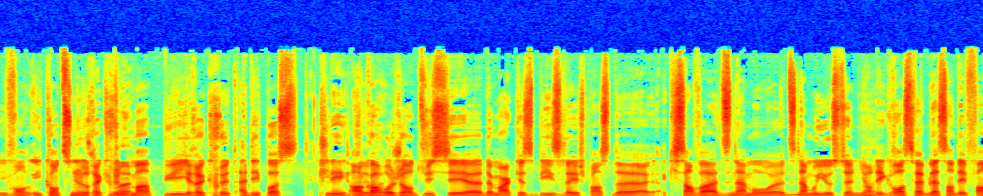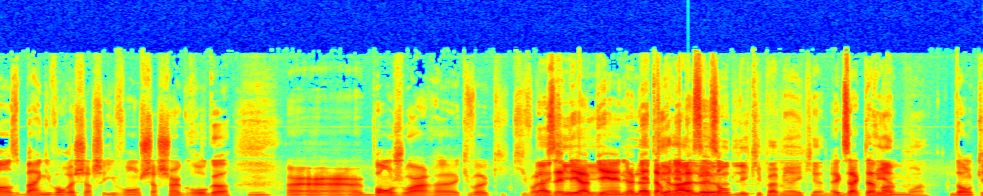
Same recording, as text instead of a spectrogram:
Ils vont, ils continuent le recrutement, puis ils recrutent à des postes clés. Encore aujourd'hui, c'est euh, de Marcus Beasley, je pense, de, qui s'en va à Dynamo, euh, Dynamo Houston. Ils ont des grosses faiblesses en défense, bang, ils vont rechercher, ils vont chercher un gros gars, hmm. un, bon joueur qui va, qui, va les aider à bien, à bien terminer la saison. de l'équipe américaine. Exactement. Donc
